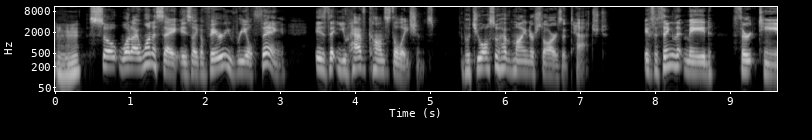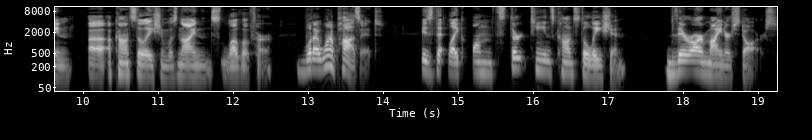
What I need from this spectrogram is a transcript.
Mhm. So what I want to say is like a very real thing is that you have constellations, but you also have minor stars attached. If the thing that made 13 uh, a constellation was Nine's love of her, what I want to posit is that like on 13's constellation, there are minor stars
